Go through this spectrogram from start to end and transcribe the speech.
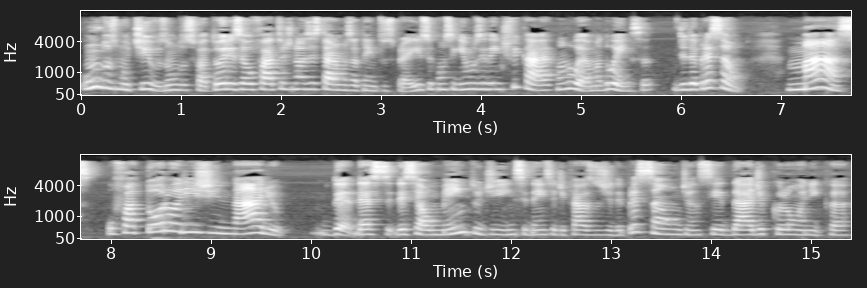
Um dos motivos, um dos fatores é o fato de nós estarmos atentos para isso e conseguimos identificar quando é uma doença de depressão. Mas o fator originário de, desse, desse aumento de incidência de casos de depressão, de ansiedade crônica,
